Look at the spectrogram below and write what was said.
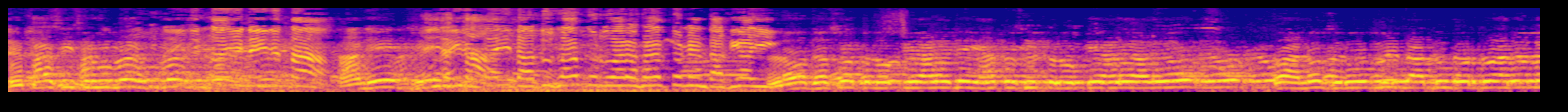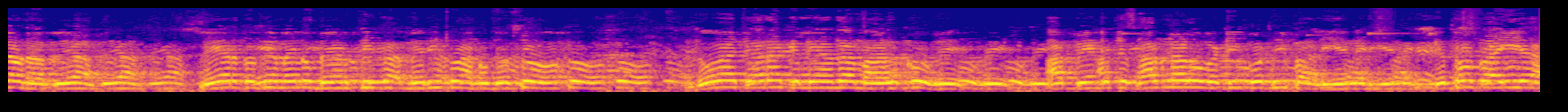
ਦਿੱਤਾ ਸੀ ਸਰੂਪ? ਦਿੱਤਾ ਜੀ ਨਹੀਂ ਦਿੱਤਾ। ਹਾਂਜੀ? ਨਹੀਂ ਦਿੱਤਾ ਜੀ ਦਾਦੂ ਸਾਹਿਬ ਗੁਰਦੁਆਰਾ ਸਾਹਿਬ ਤੋਂ ਲਿਆਂਦਾ ਸੀਗਾ ਜੀ। ਲਓ ਦੱਸੋ ਤਲੋਕੇ ਵਾਲੇ ਦੇ ਆ ਤੁਸੀਂ ਤਲੋਕੇ ਵਾਲੇ ਵਾਲਿਓ। ਤੁਹਾਨੂੰ ਸਰੂਪ ਵੀ ਦਾਦੂ ਗੁਰਦੁਆਰੇ ਲਿਆਉਣਾ ਪਿਆ। ਫੇਰ ਤੁਸੀਂ ਮੈਨੂੰ ਬੇਨਤੀ ਕਰ- ਮੇਰੀ ਤੁਹਾਨੂੰ ਦੱਸੋ। ਦੋਵਾਂ ਚਾਰਾਂ ਕਿੱਲਿਆਂ ਦਾ ਮਾਲਕ ਹੋਵੇ ਆ ਪਿੰਡ 'ਚ ਸਭ ਨਾਲੋਂ ਵੱਡੀ ਕੋਠੀ ਪਾ ਲਈ ਇਹਨੇ। ਕਿੱਥੋਂ ਪਾਈ ਆ?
